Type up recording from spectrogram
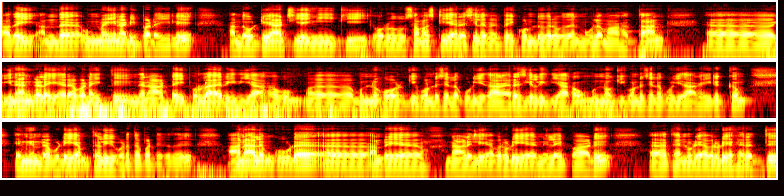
அதை அந்த உண்மையின் அடிப்படையிலே அந்த ஒட்டியாட்சியை நீக்கி ஒரு சமஷ்டி அரசியலமைப்பை கொண்டு வருவதன் மூலமாகத்தான் இனங்களை அரவணைத்து இந்த நாட்டை பொருளாதார ரீதியாகவும் முன்னோக்கி கொண்டு செல்லக்கூடியதாக அரசியல் ரீதியாகவும் முன்னோக்கி கொண்டு செல்லக்கூடியதாக இருக்கும் என்கின்ற விடயம் தெளிவுபடுத்தப்பட்டிருந்தது. ஆனாலும் கூட அன்றைய நாளிலே அவருடைய நிலைப்பாடு தன்னுடைய அவருடைய கருத்து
